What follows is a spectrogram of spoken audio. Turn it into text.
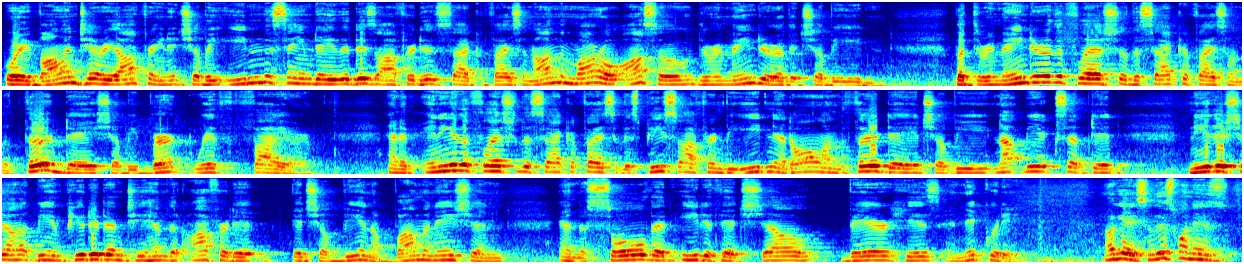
or a voluntary offering, it shall be eaten the same day that is offered his sacrifice, and on the morrow also the remainder of it shall be eaten. But the remainder of the flesh of the sacrifice on the third day shall be burnt with fire. And if any of the flesh of the sacrifice of his peace offering be eaten at all on the third day, it shall be not be accepted, neither shall it be imputed unto him that offered it. It shall be an abomination, and the soul that eateth it shall bear his iniquity. Okay, so this one is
